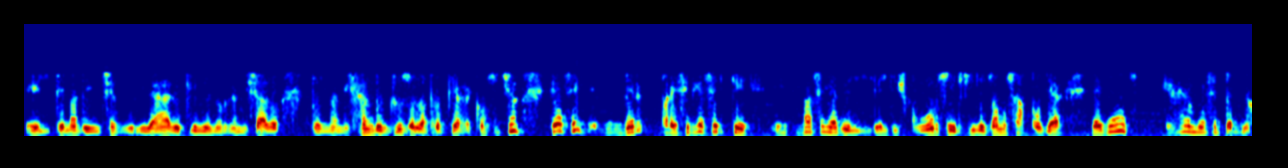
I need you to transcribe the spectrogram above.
el tema de inseguridad, de crimen organizado, pues manejando incluso la propia reconstrucción, te hace ver, parecería ser que eh, más allá del, del discurso y si los vamos a apoyar, la idea es que Guerrero ya se perdió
